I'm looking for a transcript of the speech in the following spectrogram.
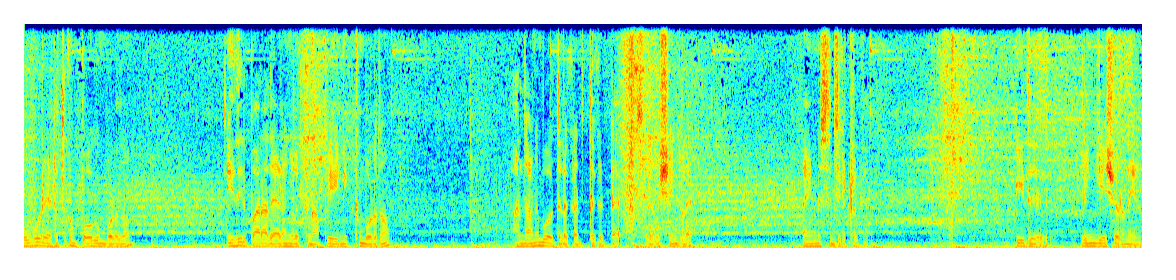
ஒவ்வொரு இடத்துக்கும் போகும் பொழுதும் எதிர்பாராத இடங்களுக்கு நான் போய் நிற்கும் பொழுதும் அந்த அனுபவத்தில் கற்றுக்கிட்ட சில விஷயங்களை நான் இன்னும் செஞ்சுக்கிட்டு இருக்கேன் இது லிங்கேஸ்வரனின்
